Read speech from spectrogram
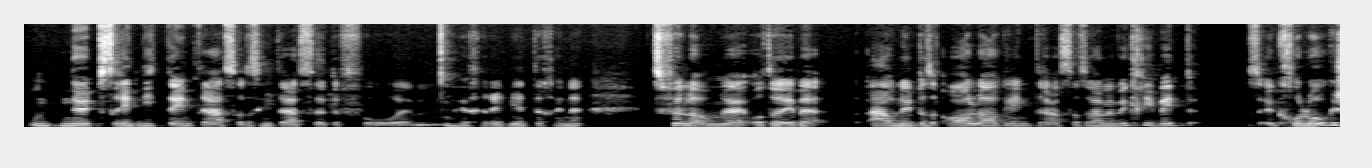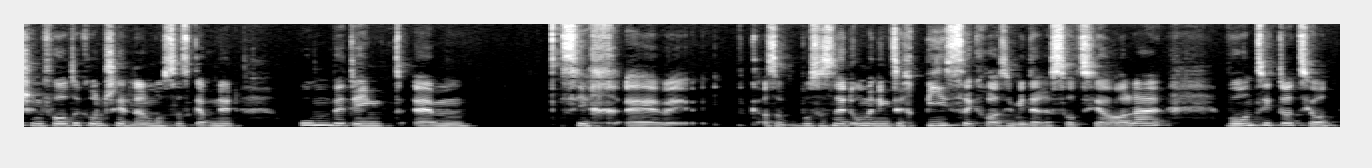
und nicht das Renditeinteresse oder das Interesse davon, ähm, höhere Mieten können zu verlangen oder eben auch nicht das Anlageinteresse. Also wenn man wirklich will, das Ökologische in den Vordergrund stellen, dann muss das glaube ich nicht unbedingt ähm, sich äh, also muss es nicht unbedingt sich beißen quasi mit einer sozialen Wohnsituation.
